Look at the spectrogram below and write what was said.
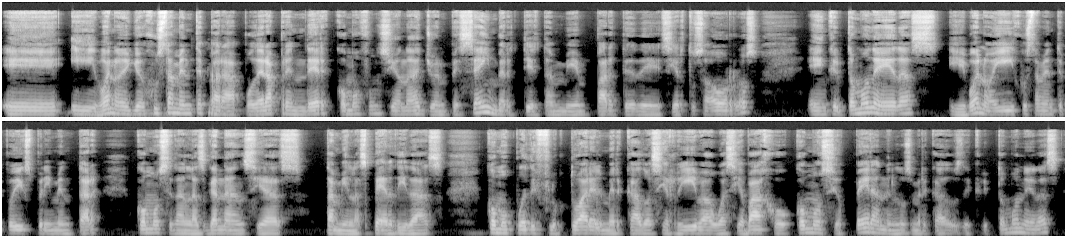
Eh, y bueno, yo justamente para poder aprender cómo funciona, yo empecé a invertir también parte de ciertos ahorros en criptomonedas y bueno, ahí justamente pude experimentar cómo se dan las ganancias, también las pérdidas, cómo puede fluctuar el mercado hacia arriba o hacia abajo, cómo se operan en los mercados de criptomonedas.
